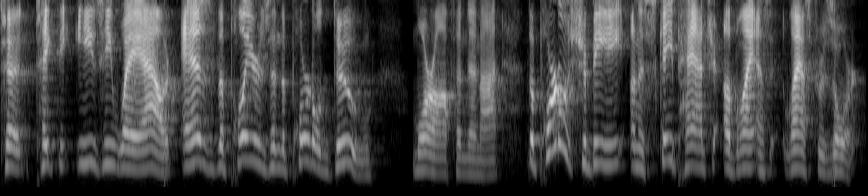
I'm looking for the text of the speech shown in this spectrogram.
to take the easy way out, as the players in the portal do more often than not. The portal should be an escape hatch of last, last resort.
